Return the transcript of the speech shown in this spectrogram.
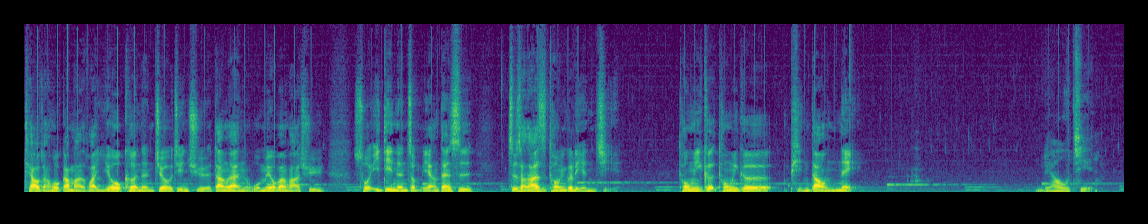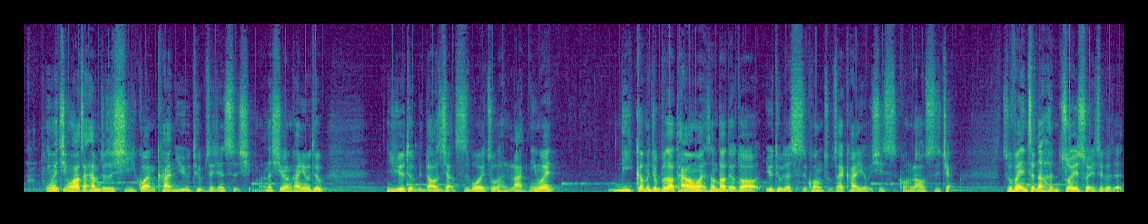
跳转或干嘛的话，有可能就进去了。当然我没有办法去说一定能怎么样，但是至少它是同一个连接，同一个同一个频道内。了解。因为金华仔他们就是习惯看 YouTube 这件事情嘛。那习惯看 YouTube，YouTube 老实讲，直播也做的很烂，因为你根本就不知道台湾晚上到底有多少 YouTube 的实况组在开游戏实况。老实讲，除非你真的很追随这个人，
